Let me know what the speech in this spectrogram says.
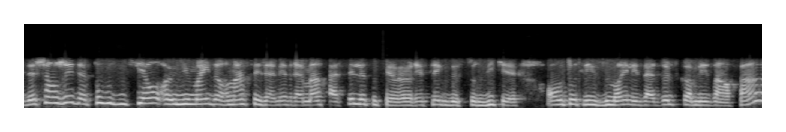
de, changer de position. Un humain dormant, c'est jamais vraiment facile. C'est un réflexe de survie qu'ont tous les humains, les adultes comme les enfants.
